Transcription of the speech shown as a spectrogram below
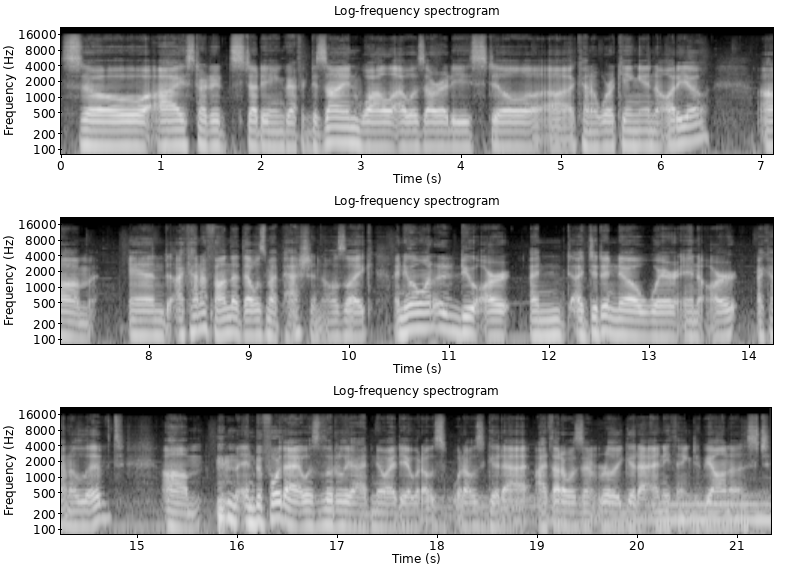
So I started studying graphic design while I was already still uh, kind of working in audio. Um, and I kind of found that that was my passion. I was like, I knew I wanted to do art, and I didn't know where in art I kind of lived. Um, and before that, it was literally I had no idea what I was what I was good at. I thought I wasn't really good at anything, to be honest.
